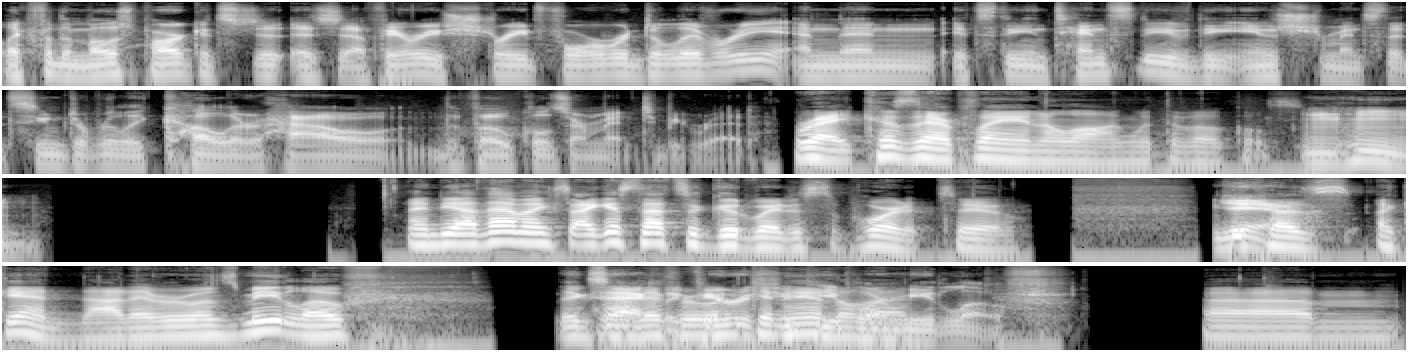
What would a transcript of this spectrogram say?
like for the most part, it's just, it's a very straightforward delivery, and then it's the intensity of the instruments that seem to really color how the vocals are meant to be read. Right, because they're playing along with the vocals. Mm-hmm. And yeah, that makes. I guess that's a good way to support it too. Yeah, Because again, not everyone's meatloaf. Exactly. Very few people are meatloaf. Um,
